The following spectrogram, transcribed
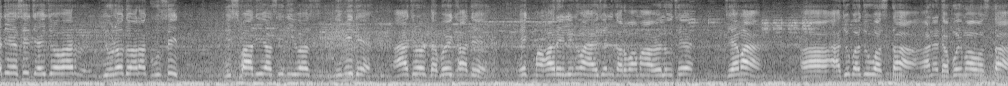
આદિવાસી જય જોહર યુનો દ્વારા ઘોષિત વિશ્વ આદિવાસી દિવસ નિમિત્તે આજ રોજ ડભોઈ ખાતે એક મહારેલીનું આયોજન કરવામાં આવેલું છે. જેમાં આજુબાજુ વસતા અને ડભોઈમાં વસતા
